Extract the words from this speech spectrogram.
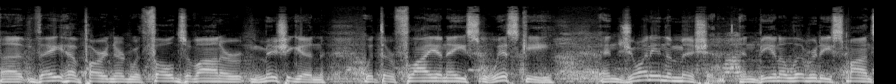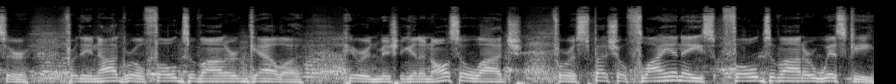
Uh, they have partnered with Folds of Honor Michigan with their Flying Ace whiskey and joining the mission and being a Liberty sponsor for the inaugural Folds of Honor Gala here in Michigan. And also watch for a special Flying Ace Folds of Honor whiskey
